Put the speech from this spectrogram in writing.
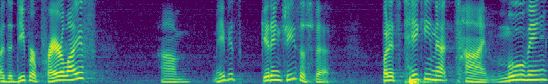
is a deeper prayer life? Um, maybe it's getting Jesus fit but it's taking that time, moving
